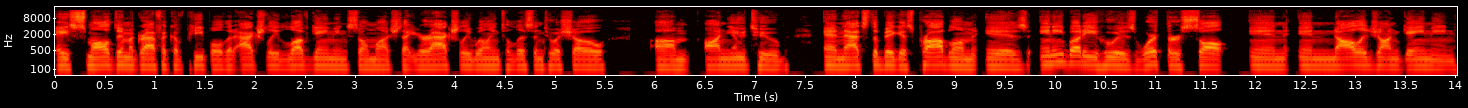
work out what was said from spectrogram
a small demographic of people that actually love gaming so much that you're actually willing to listen to a show um, on yep. YouTube. And that's the biggest problem is anybody who is worth their salt in in knowledge on gaming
